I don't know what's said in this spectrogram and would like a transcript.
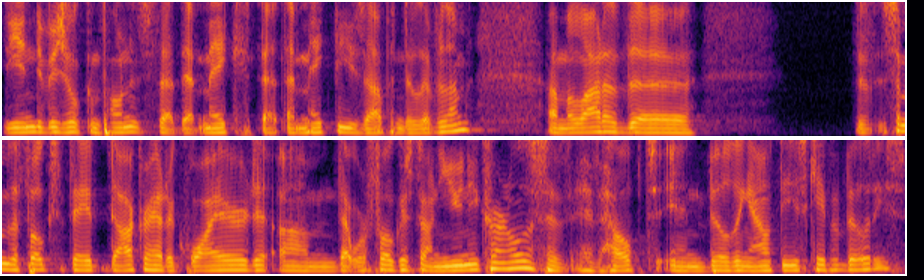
the individual components that that make that that make these up and deliver them. Um, a lot of the the, some of the folks that they, Docker had acquired um, that were focused on unikernels have, have helped in building out these capabilities.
